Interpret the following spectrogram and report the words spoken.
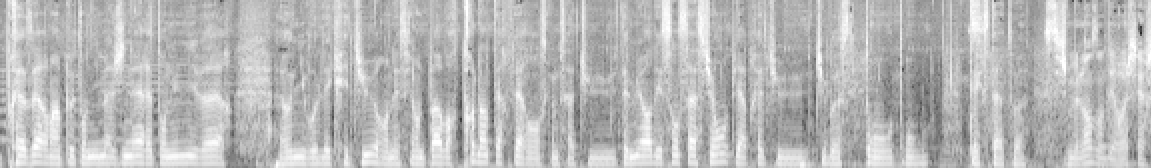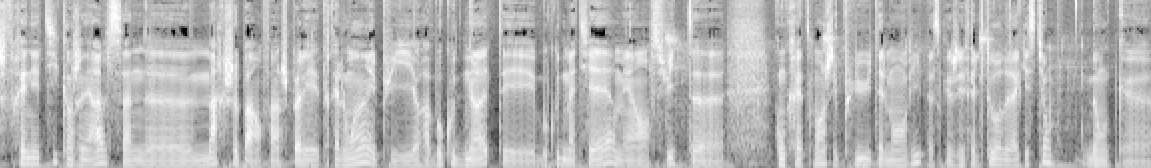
préserves un peu ton imaginaire et ton univers euh, au niveau de l'écriture en essayant de pas avoir trop d'interférences. Comme ça, tu es mieux des sensations, puis après tu, tu bosses ton, ton texte à toi. Si je me lance dans des recherches frénétiques, en général, ça ne marche pas. Enfin, je peux aller très loin et puis il y aura beaucoup de notes et beaucoup de matière, mais ensuite, euh, concrètement, j'ai plus tellement envie parce que j'ai fait le tour de la question. Donc, euh,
